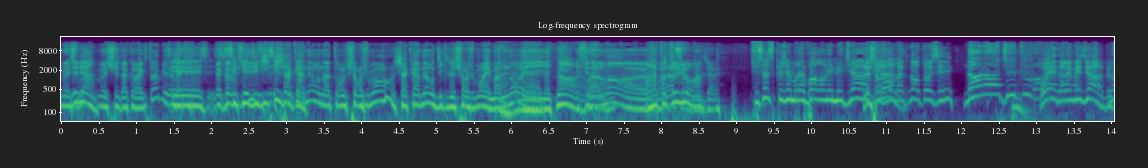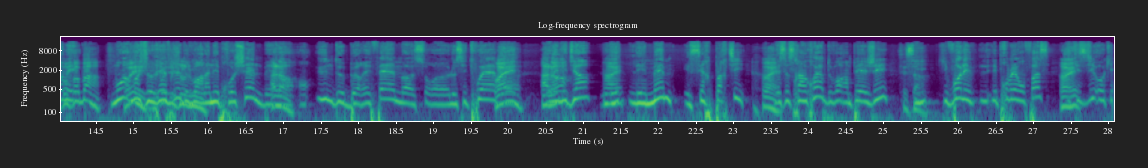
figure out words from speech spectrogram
mais C'est je, bien. mais je suis d'accord avec toi. Mais, comme tu dis, difficile, chaque année, on attend le changement. Chaque année, on dit que le changement est maintenant. Ah, bah, et, maintenant, et finalement, euh, on attend voilà, toujours, Tu sais ce que j'aimerais voir dans les médias Le changement maintenant, toi aussi Non, non, du tout. Oh, Oui, dans les médias. Mais Non, pourquoi mais pas Moi, Oui, moi, je rêverais de voir l'année prochaine, mais Alors en une de Beurre FM euh, sur euh, le site web, Ouais. euh, dans Alors les médias, les- Ouais. les, mêmes et c'est reparti. Ouais. Mais ce serait incroyable de voir un PSG ça. qui, qui voit les, les problèmes en face et qui se dit ok,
